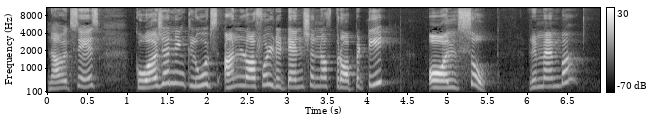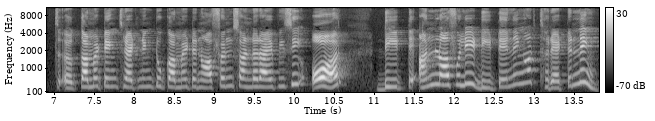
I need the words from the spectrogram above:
Now, it says coercion includes unlawful detention of property also. Remember uh, committing, threatening to commit an offence under IPC or unlawfully detaining or threatening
